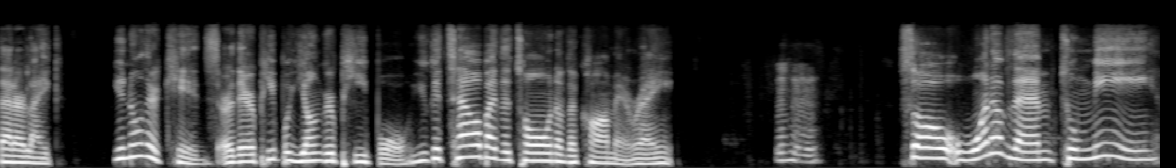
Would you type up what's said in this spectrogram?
that are like, you know they're kids or they're people younger people you could tell by the tone of the comment right hmm so one of them to me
